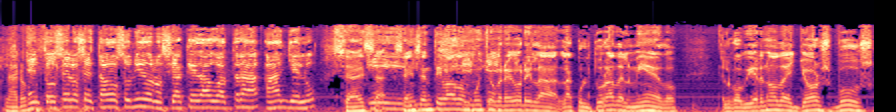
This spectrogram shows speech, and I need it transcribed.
claro. Entonces los Estados Unidos no se ha quedado atrás, Ángelo. Se ha, se ha incentivado mucho, Gregory, la, la cultura del miedo el gobierno de George Bush,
